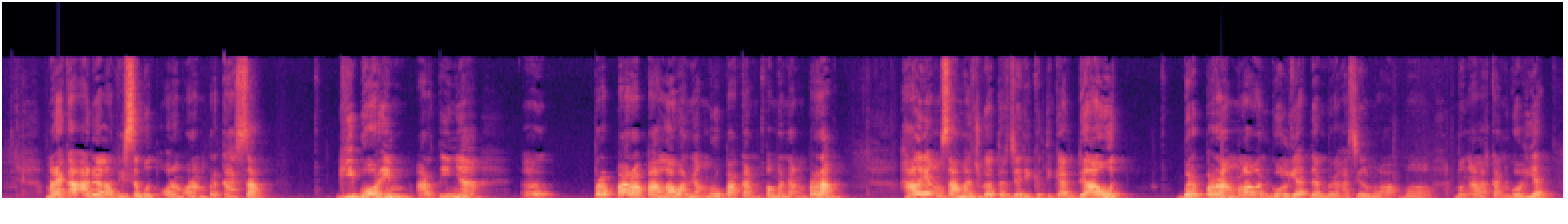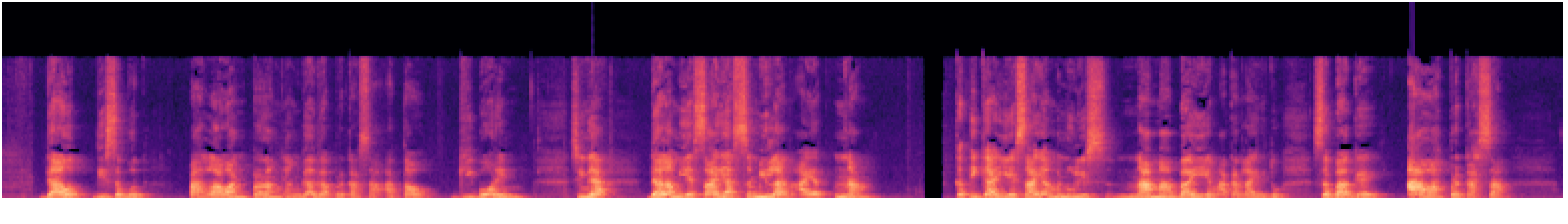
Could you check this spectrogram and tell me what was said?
Mereka adalah disebut orang-orang perkasa. Giborim artinya uh, para pahlawan yang merupakan pemenang perang. Hal yang sama juga terjadi ketika Daud berperang melawan Goliat dan berhasil mengalahkan Goliat. Daud disebut pahlawan perang yang gagah perkasa atau Giborim. Sehingga dalam Yesaya 9 ayat 6 ketika Yesaya menulis nama bayi yang akan lahir itu sebagai Allah perkasa,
